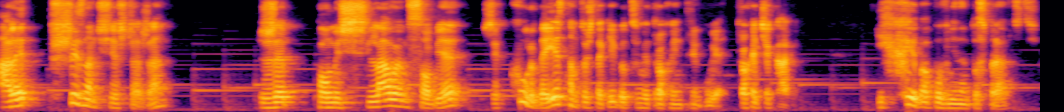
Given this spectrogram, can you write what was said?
Ale przyznam ci się szczerze, że pomyślałem sobie, że kurde, jest tam coś takiego, co mnie trochę intryguje, trochę ciekawi. I chyba powinienem to sprawdzić.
